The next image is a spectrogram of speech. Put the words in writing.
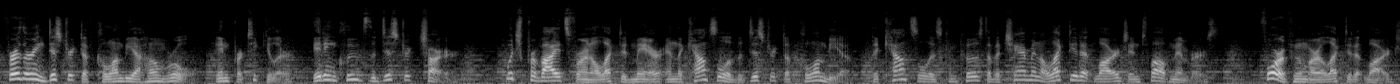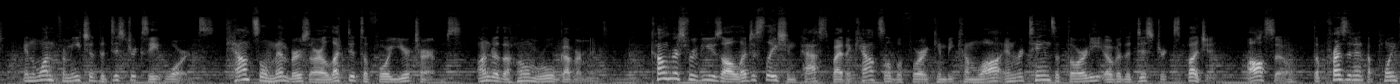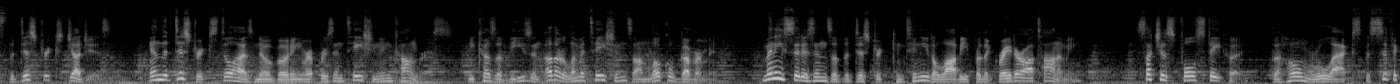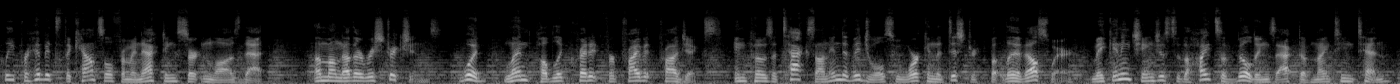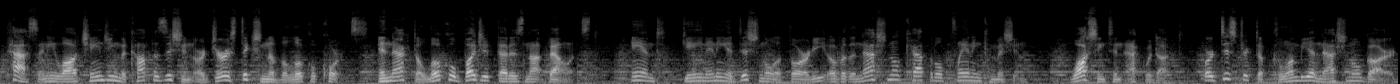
Furthering District of Columbia Home Rule, in particular, it includes the district charter, which provides for an elected mayor and the Council of the District of Columbia. The council is composed of a chairman elected at large and 12 members, four of whom are elected at large, and one from each of the district's eight wards. Council members are elected to four year terms, under the Home Rule government. Congress reviews all legislation passed by the Council before it can become law and retains authority over the district's budget. Also, the President appoints the district's judges, and the district still has no voting representation in Congress. Because of these and other limitations on local government, many citizens of the district continue to lobby for the greater autonomy, such as full statehood. The Home Rule Act specifically prohibits the Council from enacting certain laws that, among other restrictions, would lend public credit for private projects, impose a tax on individuals who work in the district but live elsewhere, make any changes to the Heights of Buildings Act of 1910, pass any law changing the composition or jurisdiction of the local courts, enact a local budget that is not balanced, and gain any additional authority over the National Capital Planning Commission, Washington Aqueduct, or District of Columbia National Guard.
